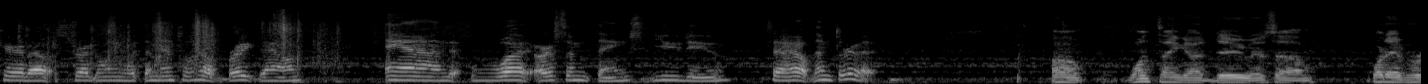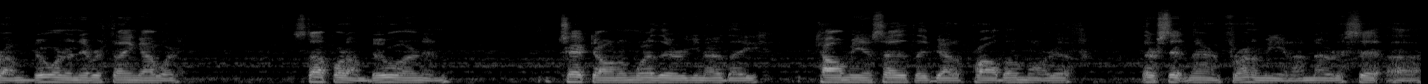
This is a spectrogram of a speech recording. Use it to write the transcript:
care about struggling with a mental health breakdown? And what are some things you do to help them through it? Um, one thing I do is um, whatever I'm doing and everything, I would stop what I'm doing and check on them, whether you know they call me and say that they've got a problem, or if they're sitting there in front of me and I notice it. Uh,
